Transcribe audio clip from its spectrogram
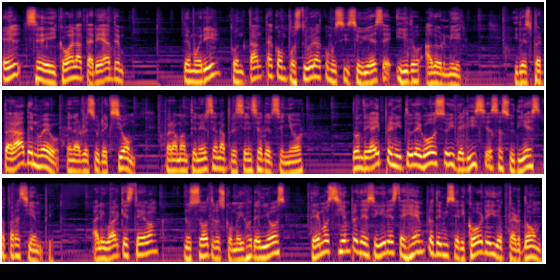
Él se dedicó a la tarea de morir con tanta compostura como si se hubiese ido a dormir. Y despertará de nuevo en la resurrección para mantenerse en la presencia del Señor, donde hay plenitud de gozo y delicias a su diestra para siempre. Al igual que Esteban, nosotros como hijos de Dios debemos siempre de seguir este ejemplo de misericordia y de perdón,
